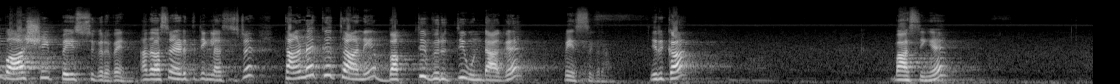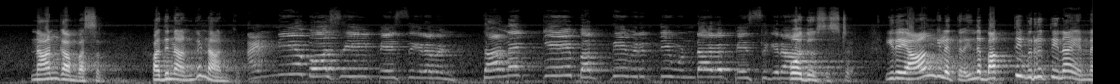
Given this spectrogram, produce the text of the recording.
பாஷை பேசுகிறவன். அந்த வசனம் எடுத்துட்டீங்களா சிஸ்டர் தனக்கு தானே பக்தி விருத்தி உண்டாக பேசுகிறான். இருக்கா? வாசிங்க. நான்காம் வசனம். பதினான்கு நான்கு. அந்நிய பாஷையில் பேசுகிறவன் தனக்கே பக்தி விருத்தி உண்டாக பேசுகிறான். போதும் சிஸ்டர் இதை ஆங்கிலத்தில் இந்த பக்தி விருத்தினா என்ன?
